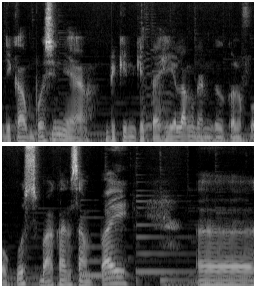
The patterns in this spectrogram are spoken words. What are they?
di kampus ini ya bikin kita hilang dan gagal fokus bahkan sampai uh,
